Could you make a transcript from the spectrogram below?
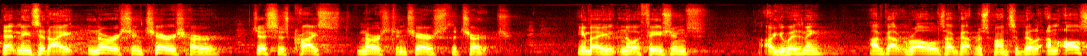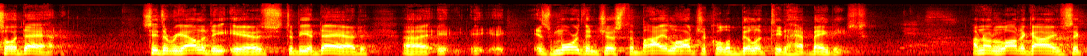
That means that I nourish and cherish her just as Christ nourished and cherished the church. Anybody know Ephesians? Are you with me? I've got roles, I've got responsibility. I'm also a dad. See, the reality is to be a dad uh, more than just the biological ability to have babies. I've known a lot of guys that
